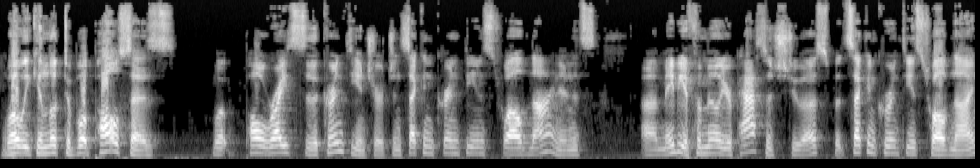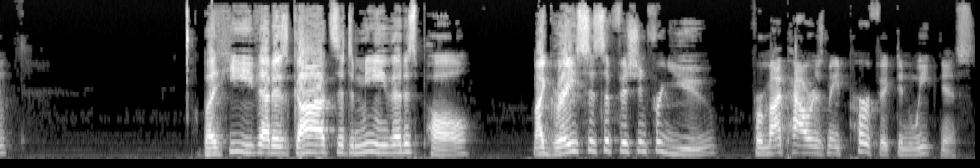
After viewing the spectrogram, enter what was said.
Well, we can look to what Paul says, what Paul writes to the Corinthian church in 2 Corinthians 12 9, and it's uh, maybe a familiar passage to us, but 2 Corinthians 12 9. But he, that is God, said to me, that is Paul, My grace is sufficient for you, for my power is made perfect in weakness.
